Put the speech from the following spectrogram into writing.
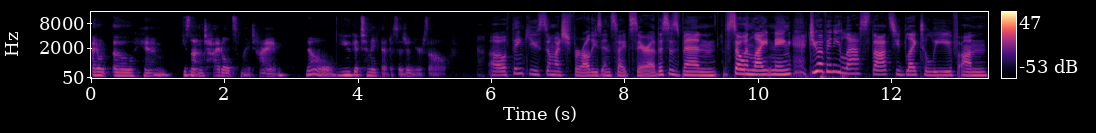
I don't owe him, he's not entitled to my time. No, you get to make that decision yourself. Oh, thank you so much for all these insights, Sarah. This has been so enlightening. Do you have any last thoughts you'd like to leave on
